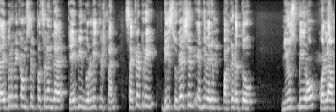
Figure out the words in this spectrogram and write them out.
library council president K B Muralikrishnan secretary D Sukesan എന്നിവരും പങ്കെടുത്തു. News bureau Kollam.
